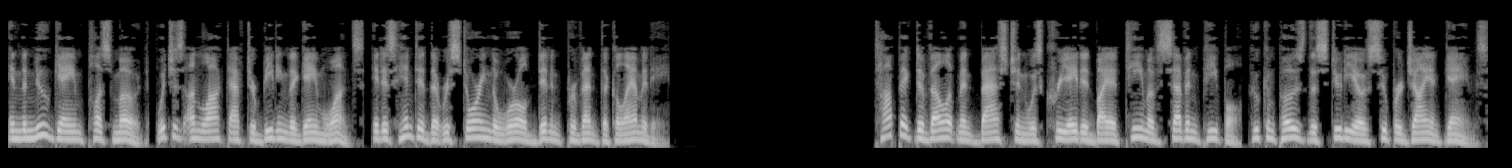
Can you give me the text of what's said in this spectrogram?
In the new Game Plus mode, which is unlocked after beating the game once, it is hinted that restoring the world didn't prevent the calamity. Topic development Bastion was created by a team of seven people, who composed the studio Supergiant Games.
